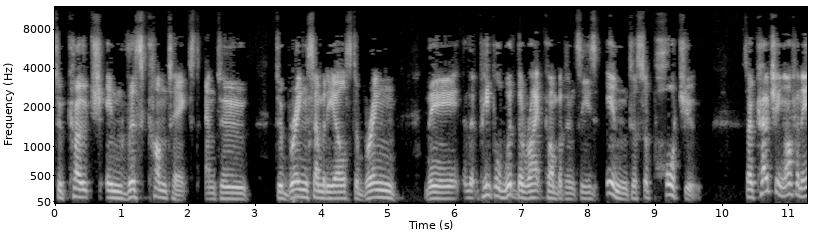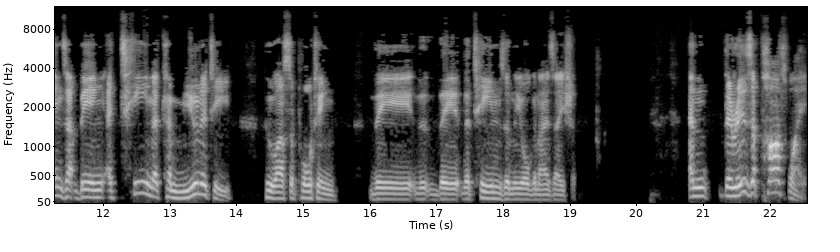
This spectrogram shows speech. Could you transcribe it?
to coach in this context and to to bring somebody else to bring the, the people with the right competencies in to support you. So coaching often ends up being a team, a community who are supporting the, the, the, teams and the organization. And there is a pathway.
